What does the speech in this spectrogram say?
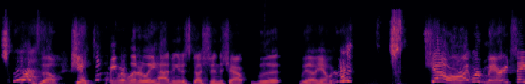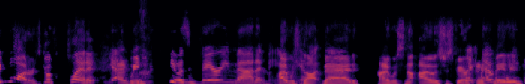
sports though. She, we were literally having a discussion in the shower. But, yeah, yeah, we were shower. All right, we're married. Save water. It's good for the planet. Yeah, And we, he was very mad at me. I was Yeah, not mad. I was not. I was just very like, animated. like,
